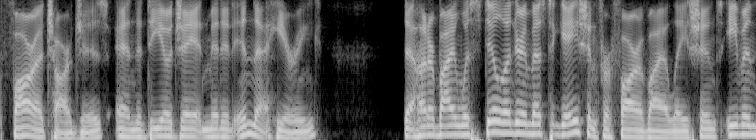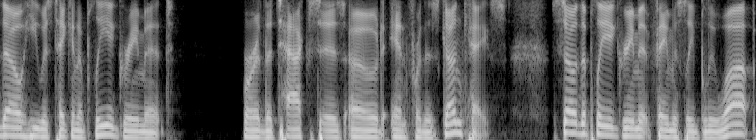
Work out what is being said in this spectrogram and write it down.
FARA charges, and the DOJ admitted in that hearing that Hunter Biden was still under investigation for FARA violations, even though he was taking a plea agreement for the taxes owed and for this gun case. So the plea agreement famously blew up.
